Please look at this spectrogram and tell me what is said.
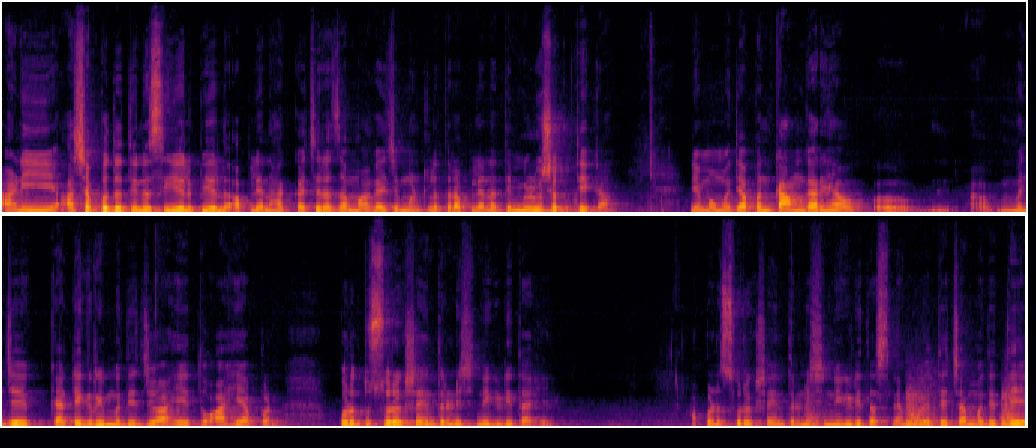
आणि अशा पद्धतीनं सी एल पी एल आपल्याला हक्काची रजा मागायचे म्हटलं तर आपल्याला ते मिळू शकते का? नियमामध्ये. आपण कामगार ह्या म्हणजे कॅटेगरीमध्ये जो आहे तो आहे आपण. परंतु सुरक्षा यंत्रणेशी निगडीत आहे. आपण सुरक्षा यंत्रणेशी निगडीत असल्यामुळे त्याच्यामध्ये ते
